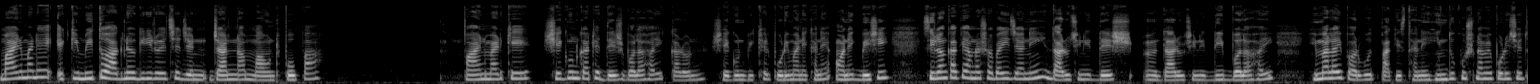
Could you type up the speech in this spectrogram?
মায়ানমারে একটি মৃত আগ্নেয়গিরি রয়েছে যার নাম মাউন্ট পোপা মায়ানমারকে সেগুন কাঠের দেশ বলা হয়, কারণ সেগুন বৃক্ষের পরিমাণ এখানে অনেক বেশি। শ্রীলঙ্কাকে আমরা সবাই জানি, দারুচিনির দেশ দারুচিনির দ্বীপ বলা হয়। হিমালয় পর্বত পাকিস্তানে হিন্দুকুশ নামে পরিচিত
